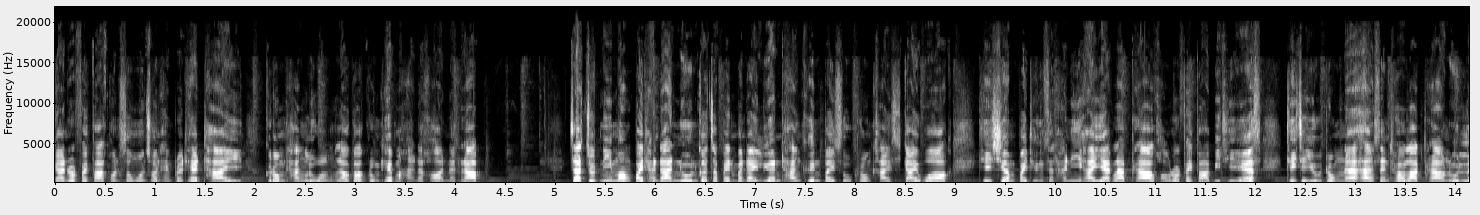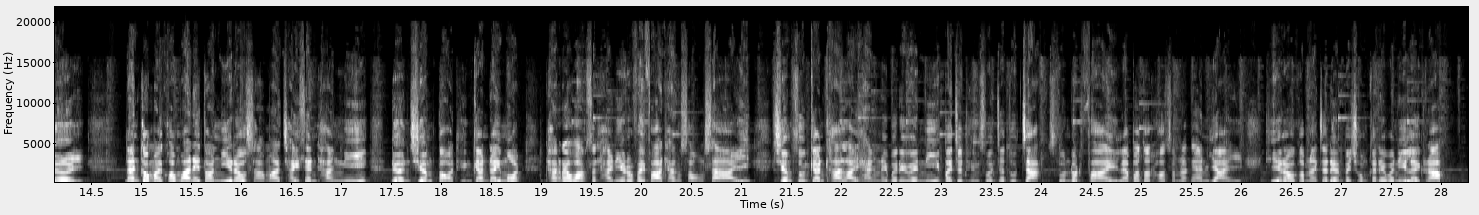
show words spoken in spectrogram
การรถไฟฟ้าขนส่งมวลชนแห่งประเทศไทย กรมทางหลวง แล้วก็กรุงเทพมหานครนะครับ จากจุดนี้มองไปทางด้านนู้นก็จะเป็นบันไดเลื่อนทางขึ้นไปสู่โครงข่าย Skywalk ที่เชื่อมไปถึงสถานีห้าแยกลาดพร้าวของรถไฟฟ้า BTS ที่จะอยู่ตรงหน้าห้างเซ็นทรัลลาดพร้าวนู่นเลย นั่นก็หมายความว่าในตอนนี้เราสามารถใช้เส้นทางนี้เดินเชื่อมต่อถึงกันได้หมด ทั้งระหว่างสถานีรถไฟฟ้าทั้ง 2 สาย เชื่อมศูนย์การค้าหลายแห่งในบริเวณนี้ไปจนถึงสวนจตุจักรสวนรถไฟ และปตทสำนักงานใหญ่ ที่เรากำลังจะเดินไปชมกันในวันนี้เลยครับ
